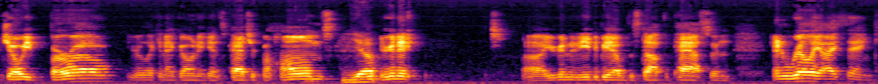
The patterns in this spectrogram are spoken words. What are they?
Joey Burrow. You're looking at going against Patrick Mahomes. Yep. You're gonna uh, you're gonna need to be able to stop the pass, and and really, I think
